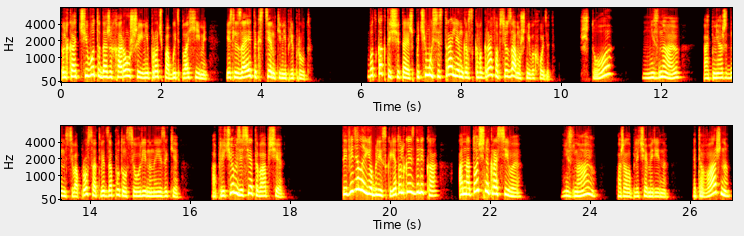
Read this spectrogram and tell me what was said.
Только от чего-то даже хорошие не прочь побыть плохими, если за это к стенке не припрут. Вот как ты считаешь, почему сестра ленгарского графа все замуж не выходит? Что? Не знаю. От неожиданности вопроса ответ запутался у Рины на языке. А при чем здесь это вообще? Ты видела ее близко? Я только издалека. Она точно красивая? Не знаю, пожала плечами Рина. Это важно?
